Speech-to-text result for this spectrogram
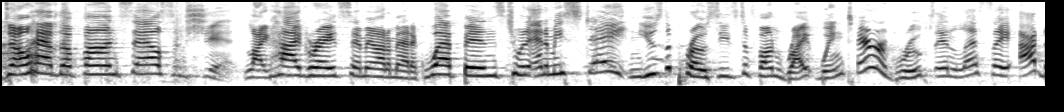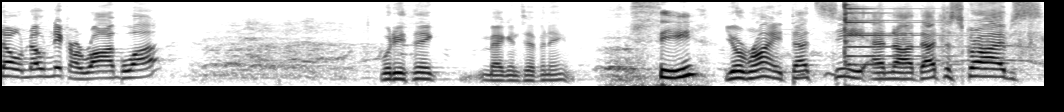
Don't have the funds, sell some shit, like high grade semi automatic weapons to an enemy state and use the proceeds to fund right wing terror groups in, let's say, I don't know, Nicaragua. What do you think, Megan Tiffany? C. You're right. That's C, and uh, that describes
